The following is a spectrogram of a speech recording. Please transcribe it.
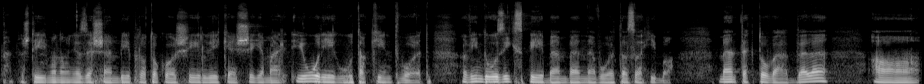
hát most így mondom, hogy az SMB protokoll sérülékenysége már jó régóta kint volt. A Windows XP-ben benne volt az a hiba. Mentek tovább vele, a,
